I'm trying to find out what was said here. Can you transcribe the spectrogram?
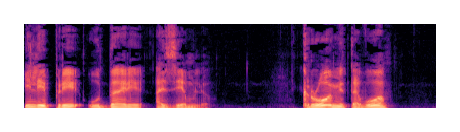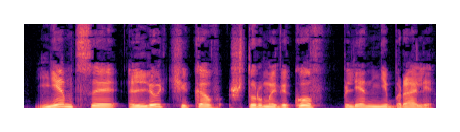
или при ударе о землю. Кроме того, немцы летчиков-штурмовиков в плен не брали,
